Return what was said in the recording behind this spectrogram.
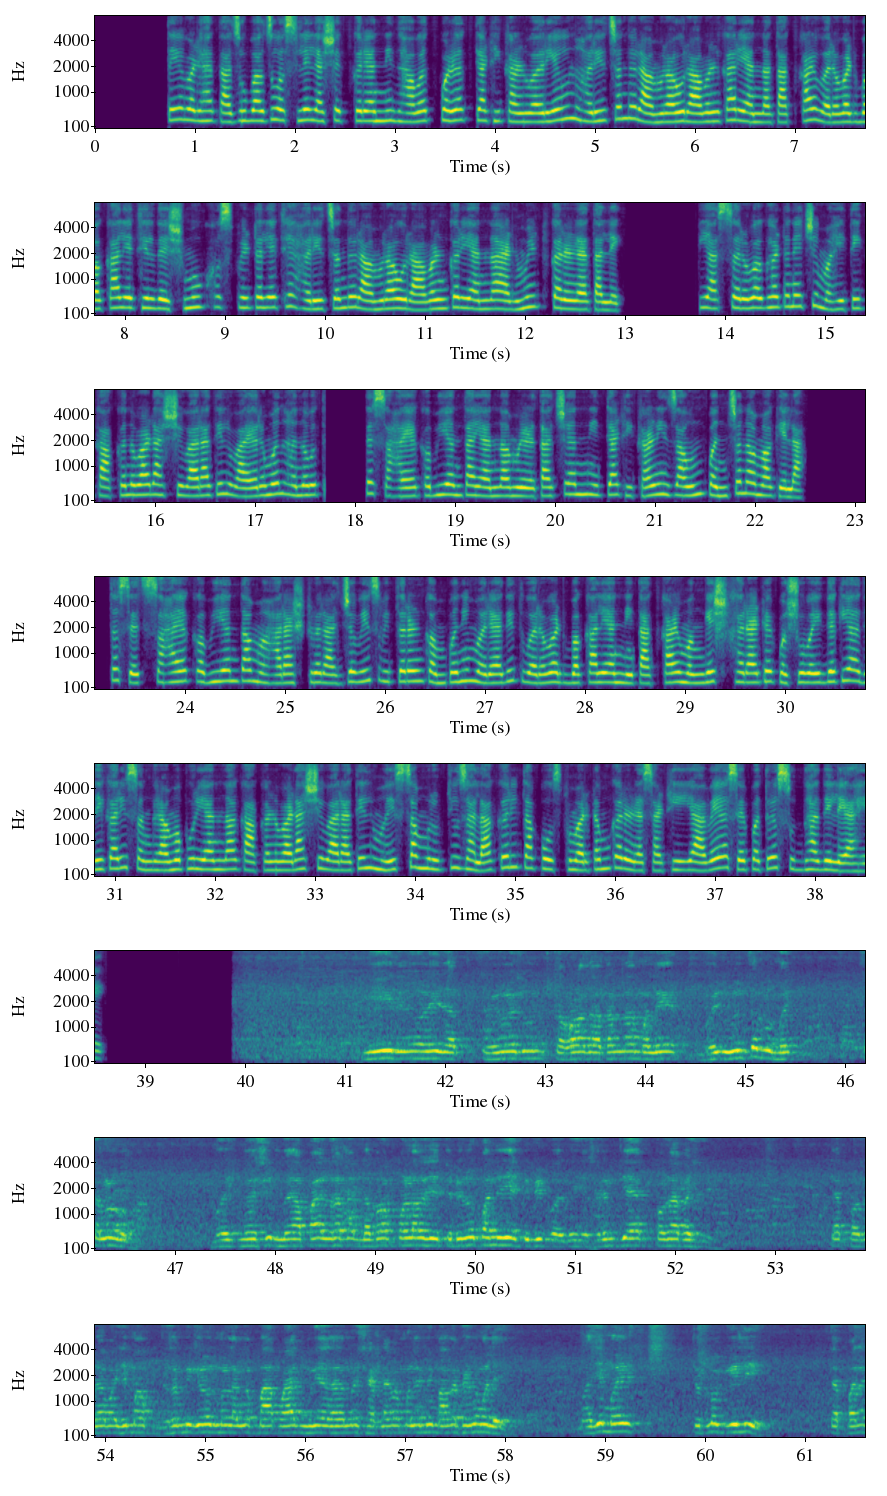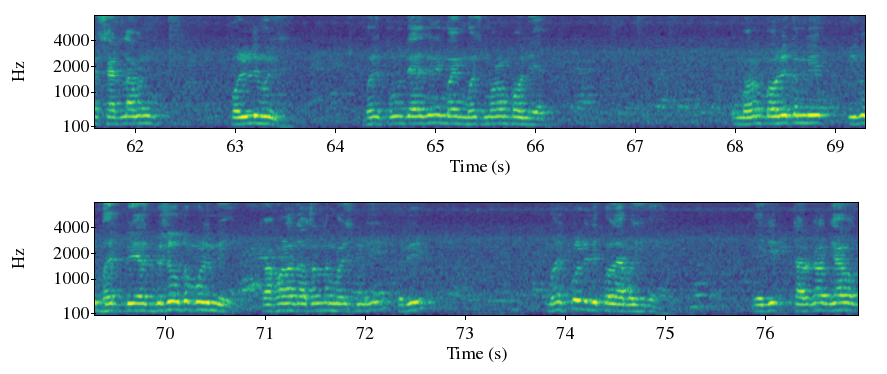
ते वढ्यात आजूबाजू असलेल्या शेतकऱ्यांनी धावत पळत त्या ठिकाणवर येऊन हरिचंद रामराव रावणकर यांना तात्काळ वरवट बकाल येथील देशमुख हॉस्पिटल येथे हरिचंद रामराव रावणकर यांना ऍडमिट करण्यात आले. या सर्व घटनेची माहिती काकनवाडा शिवारातील वायरमन हनवते सहाय्यक अभियंता यांना मिळताच यांनी त्या ठिकाणी जाऊन पंचनामा केला. तसेच सहाय्यक अभियंता महाराष्ट्र राज्य वीज वितरण कंपनी मर्यादित वरवट बकाल यांनी तात्काळ मंगेश खराटे पशुवैद्यकीय अधिकारी संग्रामपूर यांना काकणवाडा शिवारातील म्हैसचा मृत्यू झाला करिता पोस्टमॉर्टम करण्यासाठी यावे असे पत्र सुद्धा दिले आहे. मी रेल्वेवाडी जात रेल्वेतून कवाळा जाताना मला भैस घेऊन चाललो म्हैस चालवलो. म्हैस म्हशी मला पाय जसा डबा पडला म्हणजे पाहिजे टिपीवर पाणी आहे टिपी सरीमच्या पदापाशी त्या पदापाशी मग जसं मी गेलो मला लागलं पा पायात मुली झाला मला शॅट लागला मला मी मागं फेकलं मला. माझी म्हैस तिथलो गेली त्या पाण्यात शॅट लागून पडली म्हैस म्हैस पळून द्यायची नाही माझी म्हैस मरण पावली आहे. मरण पावली तर मी इकडे भैस बे- बेसत होतो पडली मी. काकणा जाताना म्हैस मी तरी म्हैस पडली ती पळायपाशी काय याची तारखा घ्यावं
